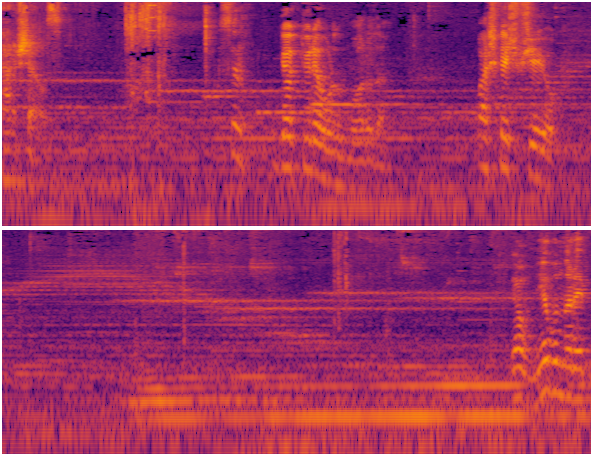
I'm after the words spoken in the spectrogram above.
Out of shells. Sırf götlüğüne vurdum bu arada. Başka hiçbir şey yok. Ya niye bunlar hep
